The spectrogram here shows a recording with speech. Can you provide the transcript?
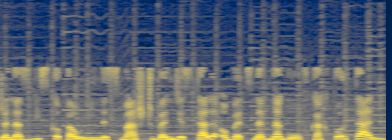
że nazwisko Pauliny Smaszcz będzie stale obecne w nagłówkach portali.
